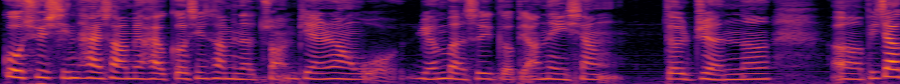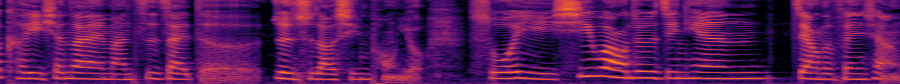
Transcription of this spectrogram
过去心态上面还有个性上面的转变，让我原本是一个比较内向的人呢，呃，比较可以现在蛮自在的认识到新朋友，所以希望就是今天这样的分享，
